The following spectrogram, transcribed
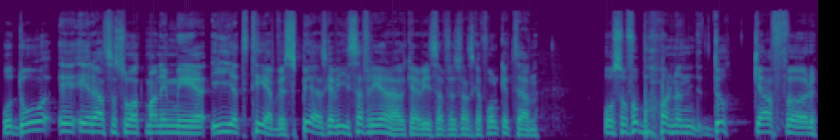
Och då är är det alltså så att man är med i ett tv-spel, jag ska visa för er här, ska jag visa för svenska folket sen. Och så får barnen ducka för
